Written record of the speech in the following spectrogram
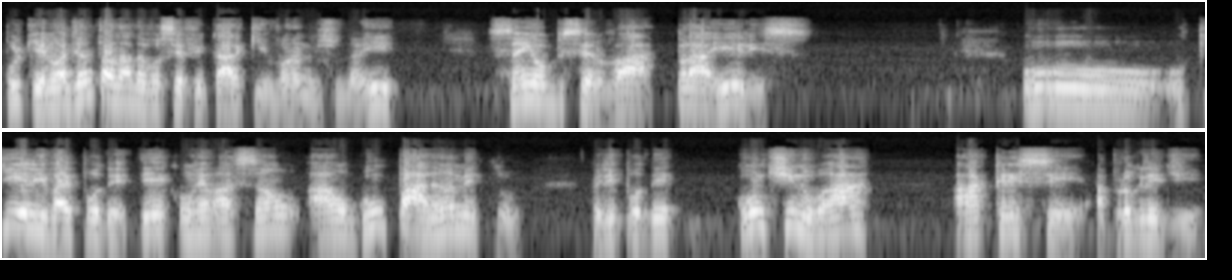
Porque não adianta nada você ficar arquivando isso daí sem observar para eles o, o que ele vai poder ter com relação a algum parâmetro para ele poder continuar a crescer, a progredir.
